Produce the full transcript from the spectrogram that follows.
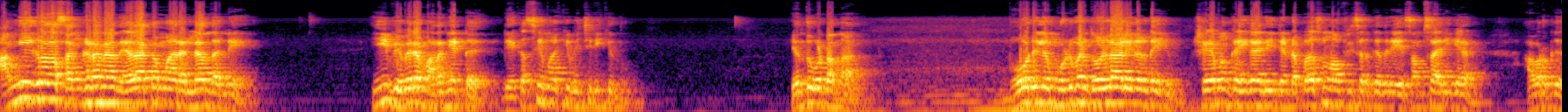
അംഗീകൃത സംഘടനാ നേതാക്കന്മാരെല്ലാം തന്നെ ഈ വിവരം അറിഞ്ഞിട്ട് രഹസ്യമാക്കി വെച്ചിരിക്കുന്നു. എന്തുകൊണ്ടെന്നാൽ ബോർഡിലെ മുഴുവൻ തൊഴിലാളികളുടെയും ക്ഷേമം കൈകാര്യം ചെയ്യേണ്ട പേഴ്സണൽ ഓഫീസർക്കെതിരെ സംസാരിക്കാൻ അവർക്ക്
